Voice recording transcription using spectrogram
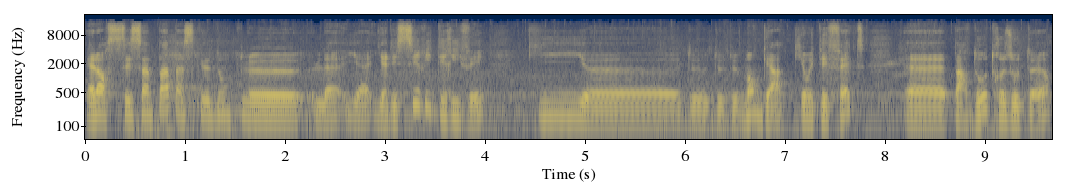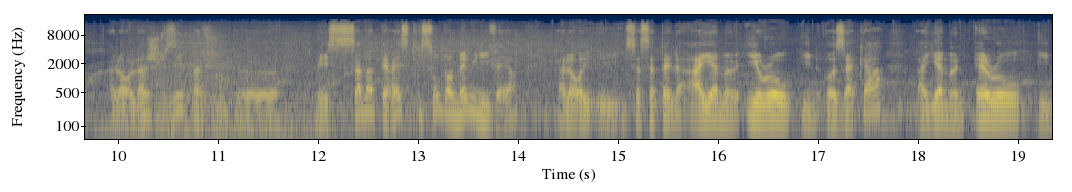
Et alors, c'est sympa parce que donc le, il y, y a des séries dérivées euh, de, mangas qui ont été faites euh, par d'autres auteurs. Alors là, je les ai pas vus, euh, mais ça m'intéresse, qui sont dans le même univers. Alors, ça s'appelle I am a hero in Osaka, I am an hero in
